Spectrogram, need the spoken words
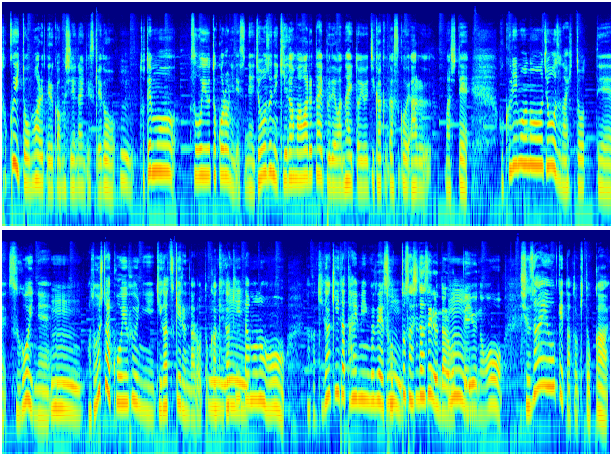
得意と思われてるかもしれないんですけど、うん、とてもそういうところにですね上手に気が回るタイプではないという自覚がすごいあるまして贈り物上手な人ってすごいね、うん、どうしたらこういうふうに気がつけるんだろうとか、うんうん、気が利いたものをなんか気が利いたタイミングでそっと差し出せるんだろうっていうのを、取材を受けた時とか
